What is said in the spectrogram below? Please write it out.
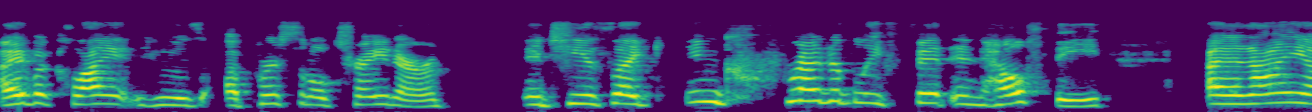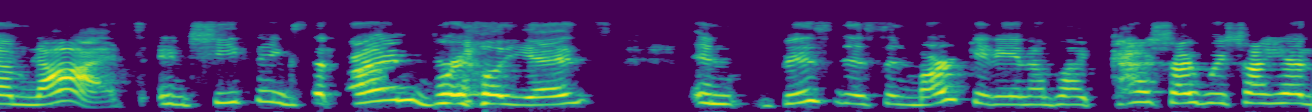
I have a client who is a personal trainer and she is like incredibly fit and healthy and I am not. And she thinks that I'm brilliant in business and marketing i'm like gosh i wish i had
